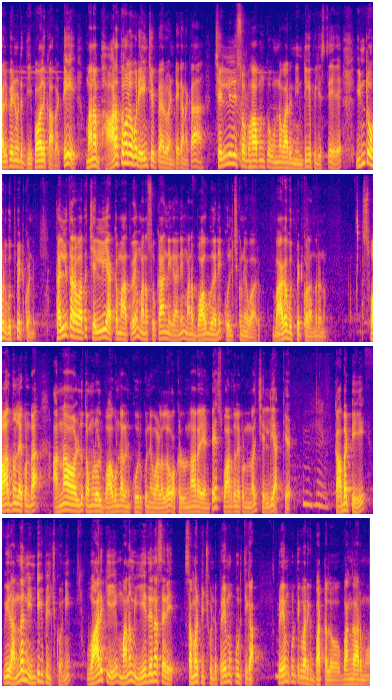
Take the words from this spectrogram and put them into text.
కలిపేటువంటి దీపావళి కాబట్టి మన భారతంలో కూడా ఏం చెప్పారు అంటే కనుక చెల్లెలి స్వభావంతో ఉన్న వారిని ఇంటికి పిలిస్తే ఇంట్లో ఒకటి గుర్తుపెట్టుకోండి. తల్లి తర్వాత చెల్లి అక్క మాత్రమే మన సుఖాన్ని కానీ మన బాగు కానీ కొలుచుకునేవారు. బాగా గుర్తుపెట్టుకోవాలి అందరూ స్వార్థం లేకుండా అన్న వాళ్ళు తమ్ముడు వాళ్ళు బాగుండాలని కోరుకునే వాళ్ళలో ఒకళ్ళు ఉన్నారా అంటే స్వార్థం లేకుండా ఉన్నది చెల్లి అక్కే. కాబట్టి వీరందరిని ఇంటికి పిలుచుకొని వారికి మనం ఏదైనా సరే సమర్పించుకుంటే ప్రేమపూర్తిగా ప్రేమపూర్తిగా వారికి బట్టలు బంగారము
